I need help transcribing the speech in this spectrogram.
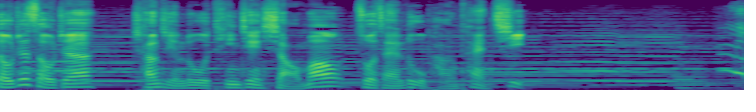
走着走着，长颈鹿听见小猫坐在路旁叹气。喵。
